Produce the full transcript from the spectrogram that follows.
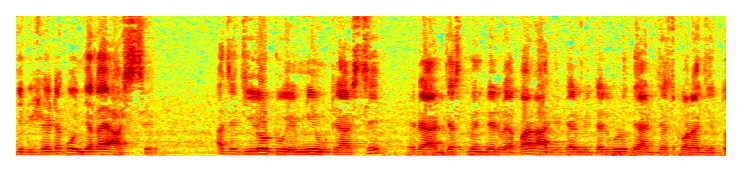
যে বিষয়টা কোন জায়গায় আসছে। আচ্ছা জিরো টু এমনি উঠে আসছে। এটা অ্যাডজাস্টমেন্টের ব্যাপার। আগেকার মিটারগুলোতে অ্যাডজাস্ট করা যেত।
